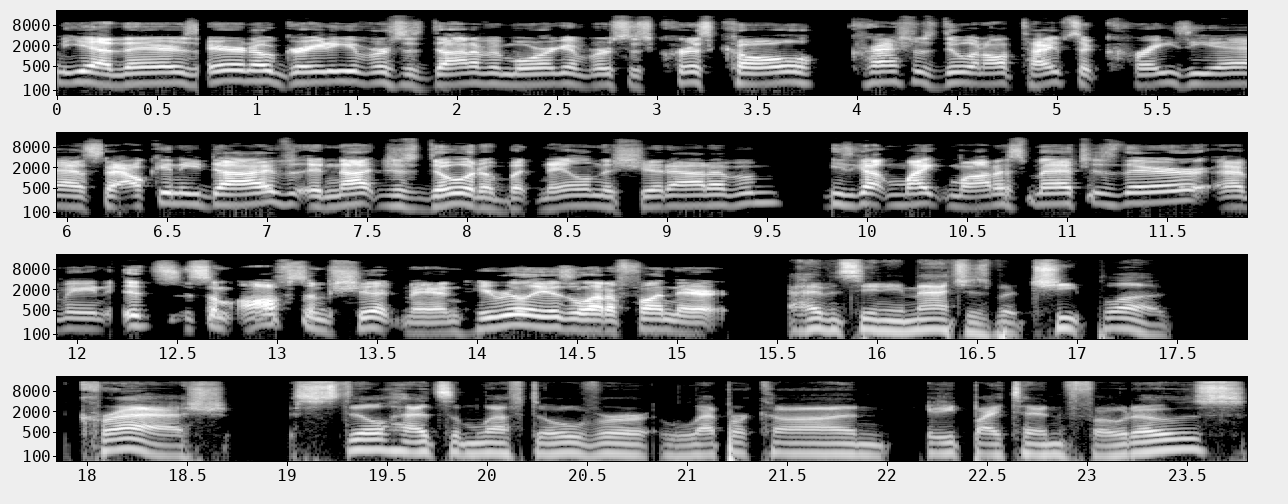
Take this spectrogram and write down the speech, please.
Yeah, there's Erin O'Grady versus Donovan Morgan versus Chris Cole. Crash was doing all types of crazy ass balcony dives and not just doing them, but nailing the shit out of them. He's got Mike Modest matches there. I mean, it's some awesome shit, man. He really is a lot of fun there. I haven't seen any matches, but cheap plug. Crash still had some leftover Leprechaun 8x10 photos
